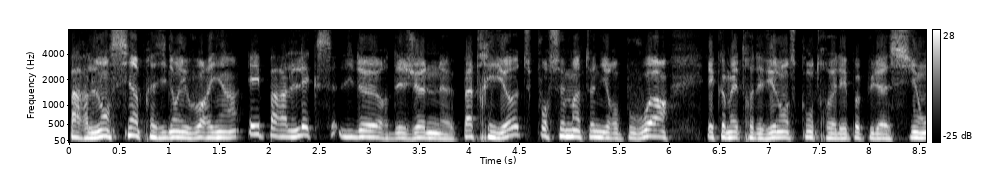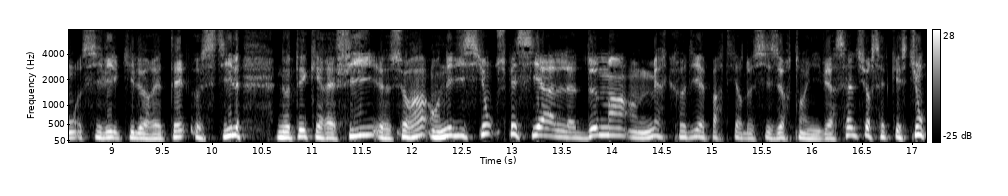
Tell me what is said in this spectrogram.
par l'ancien président ivoirien et par l'ex-leader des jeunes patriotes pour se maintenir au pouvoir et commettre des violences contre les populations civiles qui leur étaient hostiles. Notez qu'RFI euh, sera en édition spéciale demain, mercredi, à partir de 6h temps universel, sur cette question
